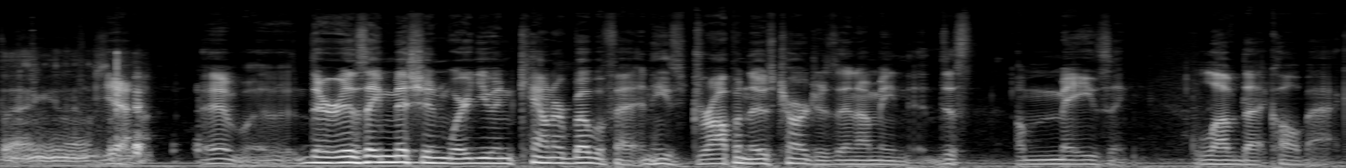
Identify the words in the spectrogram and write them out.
thing, you know. so- Yeah. Uh, there is a mission where you encounter Boba Fett and he's dropping those charges, and I mean, just amazing. Loved that callback.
